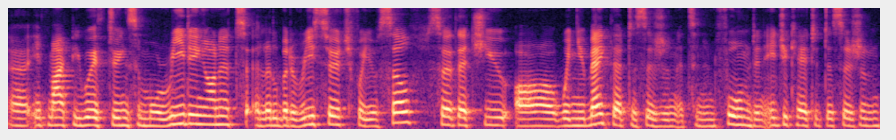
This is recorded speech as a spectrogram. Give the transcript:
Uh, it might be worth doing some more reading on it, a little bit of research for yourself, so that you are, when you make that decision, it's an informed and educated decision.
